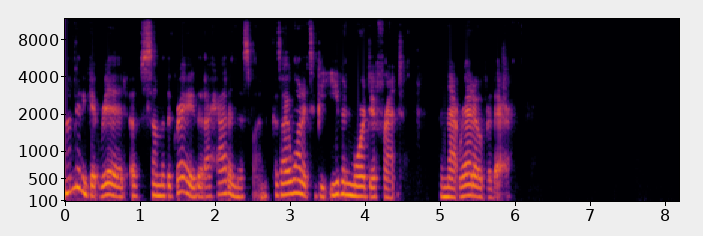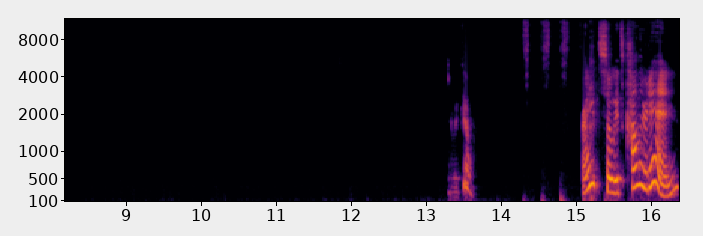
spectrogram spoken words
I'm gonna get rid of some of the gray that I had in this one because I want it to be even more different than that red over there. There we go. Right, so it's colored in,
